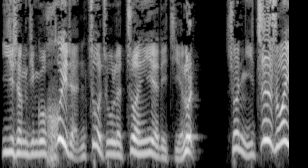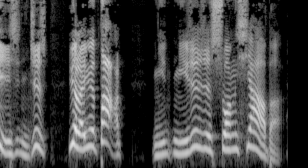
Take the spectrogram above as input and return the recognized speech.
医生经过会诊，做出了专业的结论，说你之所以你这越来越大，你你这是双下巴。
